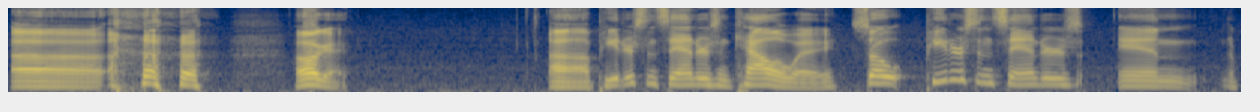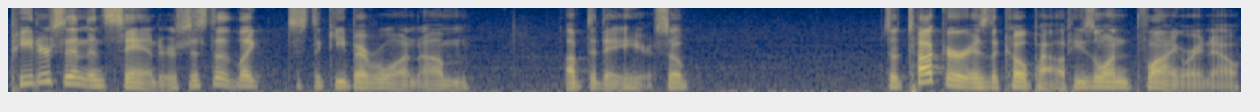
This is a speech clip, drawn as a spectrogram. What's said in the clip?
uh, okay. Uh, Peterson, Sanders, and Calloway. So Peterson, Sanders, and Peterson and Sanders, just to like, just to keep everyone um up to date here. So, so Tucker is the co-pilot. He's the one flying right now.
